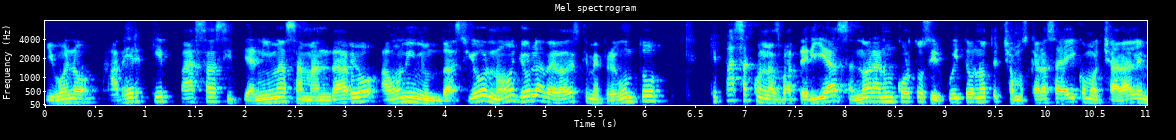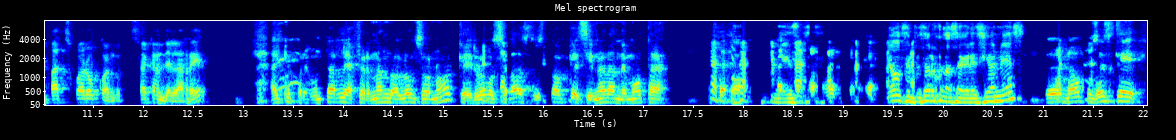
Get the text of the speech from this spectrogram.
Y bueno, a ver qué pasa si te animas a mandarlo a una inundación, ¿no? Yo la verdad es que me pregunto, ¿qué pasa con las baterías? ¿No harán un cortocircuito? ¿No te chamuscarás ahí como charal en Pátzcuaro cuando te sacan de la red? Hay que preguntarle a Fernando Alonso, ¿no? Que luego se da sus toques si no eran de mota. Vamos a empezar con las agresiones. Eh, no, pues es que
